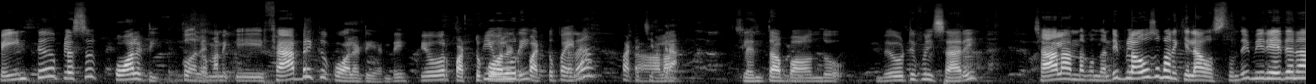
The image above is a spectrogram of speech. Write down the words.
పెయింట్ ప్లస్ క్వాలిటీ. మనకి ఫ్యాబ్రిక్ క్వాలిటీ అండి. ప్యూర్ పట్టు క్వాలిటీ. పట్టు పైన పట్టు అసలు ఎంత బాగుందో. బ్యూటిఫుల్ శారీ. చాలా అందంగా ఉందండి. బ్లౌజ్ మనకి ఇలా వస్తుంది. మీరు ఏదైనా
